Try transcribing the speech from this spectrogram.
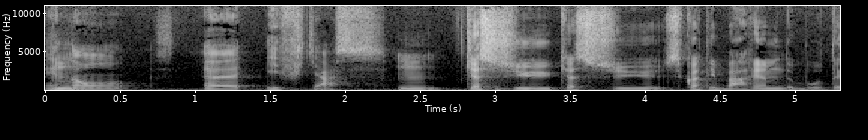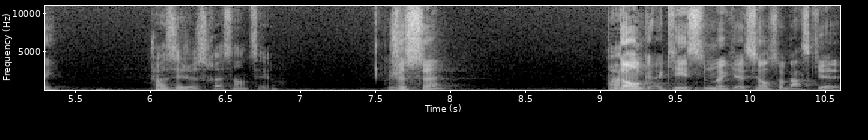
et Hmm. non euh, efficace. Hmm. Qu'est-ce que tu. Qu'est-ce que tu. C'est quoi tes barèmes de beauté? Je pense que c'est juste ressentir. Juste ça? Ouais. Donc, OK, c'est une bonne question, ça, parce que,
